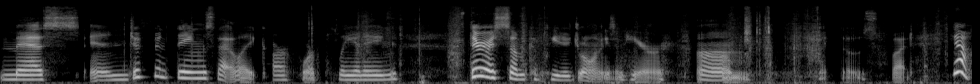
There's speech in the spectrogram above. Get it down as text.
mess and different things that like are for planning. There is some completed drawings in here, um, like those, but yeah,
